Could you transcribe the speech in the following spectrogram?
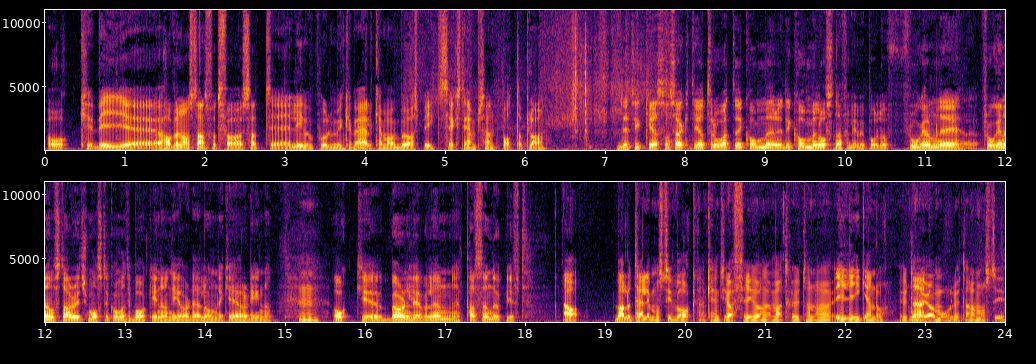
och vi eh, har väl någonstans fått för oss att eh, Liverpool mycket väl kan vara en bra spik till 61% bortaplan. Det tycker jag som sagt. Jag tror att det kommer, det kommer lossna för Liverpool. Och frågan, om det, frågan är om Sturridge måste komma tillbaka innan det gör det eller om det kan göra det innan. Mm. Och eh, Burnley är väl en passande uppgift. Ja, Balotelli måste ju vakna. Han kan inte göra fyra gånger matcher utan att, i ligan då. Utan Nej. att göra mål. Utan han måste ju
